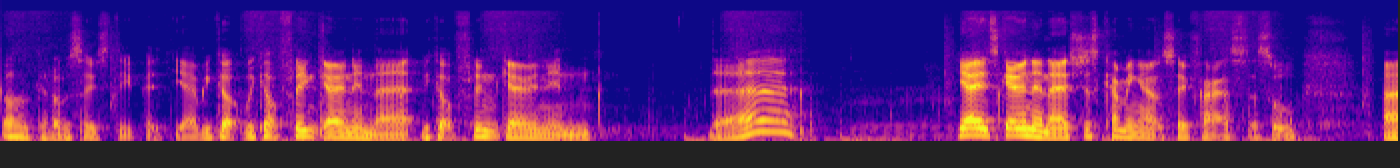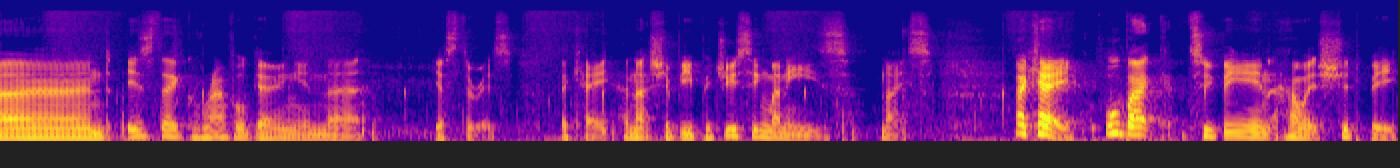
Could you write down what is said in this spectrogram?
Oh god, I'm so stupid. Yeah, we got we got Flint going in there. We got Flint going in there. Yeah, it's going in there. It's just coming out so fast, that's all. And is there gravel going in there? Yes, there is. Okay, and that should be producing monies. Nice. Okay, all back to being how it should be.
